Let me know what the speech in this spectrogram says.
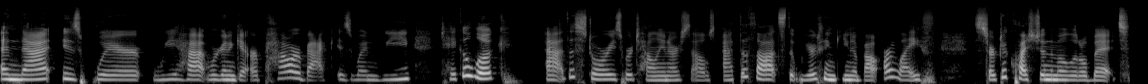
And that is where we have we're going to get our power back is when we take a look at the stories we're telling ourselves, at the thoughts that we are thinking about our life, start to question them a little bit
